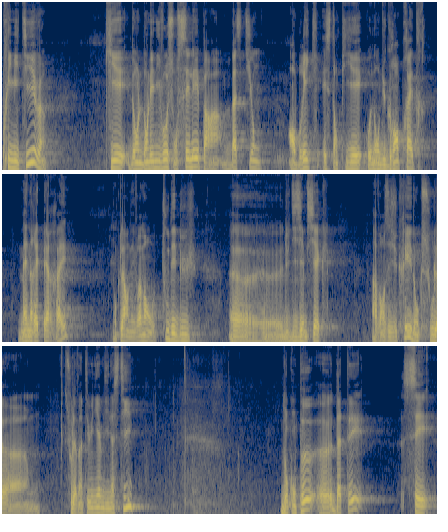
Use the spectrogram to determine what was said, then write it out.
primitive qui est, dont, les niveaux sont scellés par un bastion en briques estampillé au nom du grand prêtre Menre Perre. Donc là, on est vraiment au tout début euh, du Xe siècle avant Jésus-Christ, donc sous la, sous la 21e dynastie. Donc on peut euh, dater ces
